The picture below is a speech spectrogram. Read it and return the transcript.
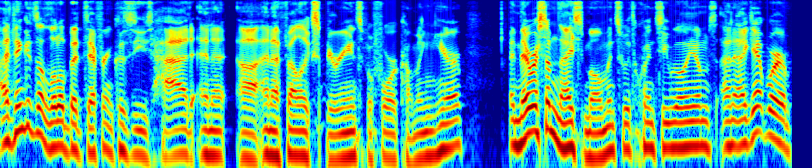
I think it's a little bit different because he's had an uh, NFL experience before coming here, and there were some nice moments with Quincy Williams, and I get where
